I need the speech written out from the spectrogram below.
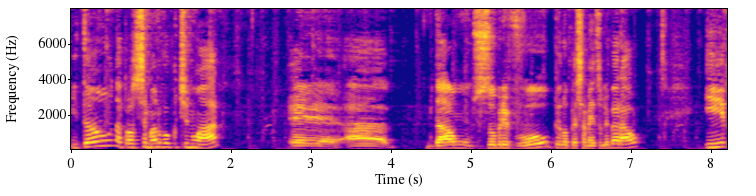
Então, na próxima semana eu vou continuar é, a dar um sobrevoo pelo pensamento liberal e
